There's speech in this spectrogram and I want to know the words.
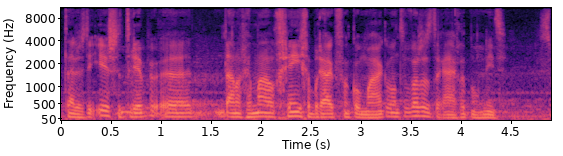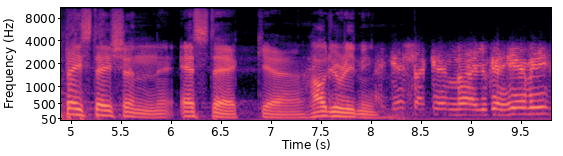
tijdens de eerste trip uh, daar nog helemaal geen gebruik van kon maken, want toen was het er eigenlijk nog niet. Space Station, Aztec, uh, how do you read me? I guess I can, uh, you can hear me.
